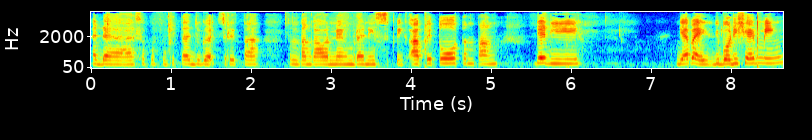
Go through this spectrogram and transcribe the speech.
ada sepupu kita juga cerita tentang kawan yang berani speak up itu tentang dia di di apa ya di body shaming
